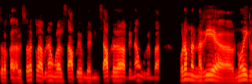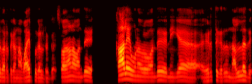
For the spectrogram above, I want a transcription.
சுரக்காது. அப்படி சுரக்கல அப்படின்னா, உங்களால் சாப்பிடவே முடியாது. நீங்க சாப்பிடல அப்படின்னா, உங்களுக்கு உடம்புல நிறைய நோய்கள் வர்றதுக்கான வாய்ப்புகள் இருக்கு. ஸோ, அதனால வந்து காலை உணவை வந்து நீங்க எடுத்துக்கிறது நல்லது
